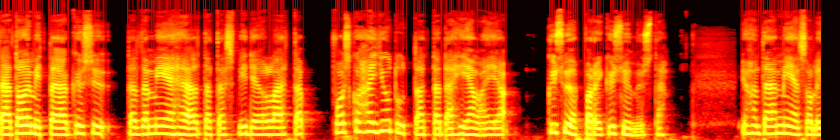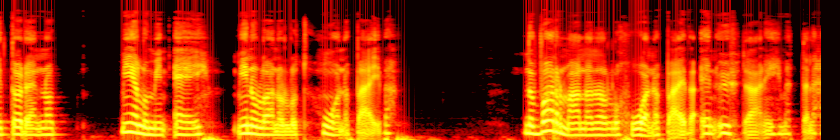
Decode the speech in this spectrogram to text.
Tämä toimittaja kysyi tältä mieheltä tässä videolla, että voisiko hän jututtaa tätä hieman ja kysyä pari kysymystä, johon tämä mies oli todennut, mieluummin ei, minulla on ollut huono päivä. No varmaan on ollut huono päivä, en yhtään ihmettele.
